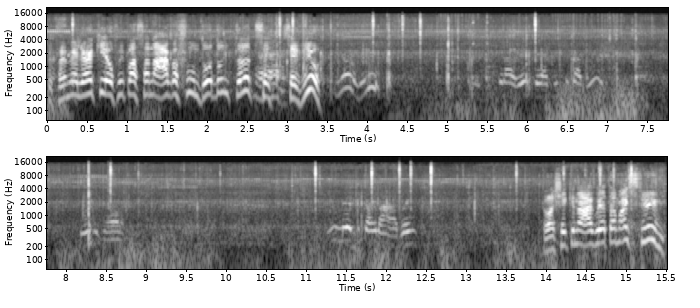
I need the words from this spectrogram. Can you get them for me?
Você foi melhor que eu, fui passar na água, afundou de um tanto, você é. viu? Não, vi. Gravei até aqui, fica duro. Show de bola. E o medo de cair na água, hein? Eu achei que na água ia estar mais firme.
